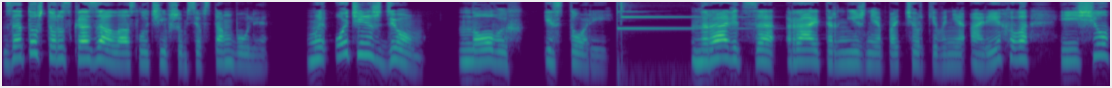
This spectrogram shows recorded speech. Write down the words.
за то, что рассказала о случившемся в Стамбуле. Мы очень ждем новых историй. Нравится Райтер нижнее подчеркивание Орехова и еще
